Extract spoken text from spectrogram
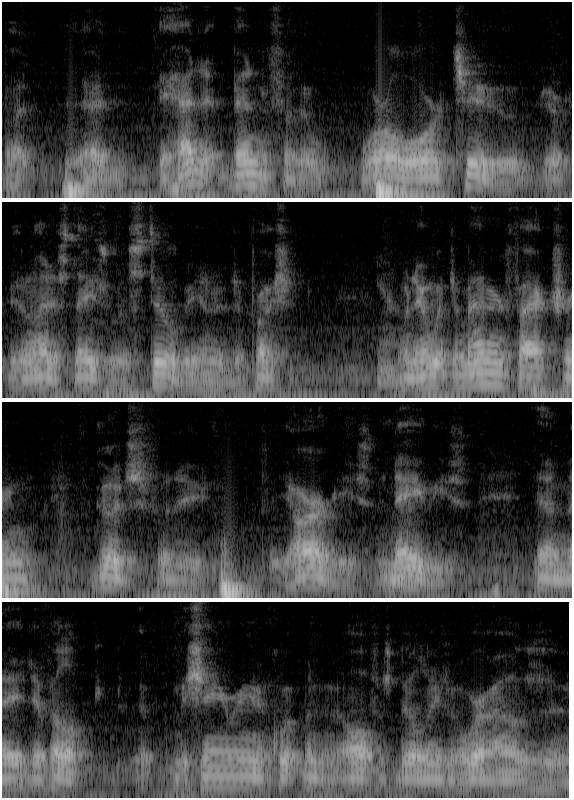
But uh, it hadn't been for the World War II, the United States would still be in a depression. Yeah. When they went to manufacturing goods for the, the armies, the navies, then they developed machinery and equipment and office buildings and warehouses and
